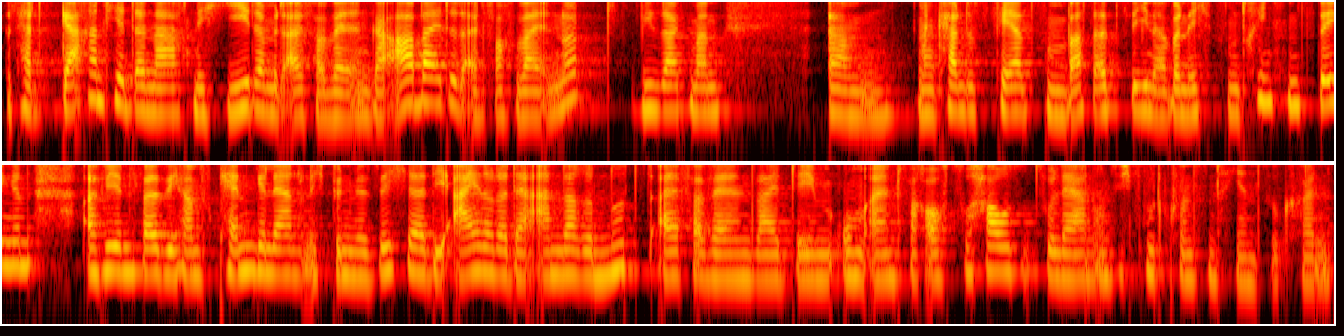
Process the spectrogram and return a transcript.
Es hat garantiert danach nicht jeder mit Alpha-Wellen gearbeitet, einfach weil, ne, wie sagt man, ähm, man kann das Pferd zum Wasser ziehen, aber nicht zum Trinken zwingen. Auf jeden Fall, sie haben es kennengelernt und ich bin mir sicher, die eine oder der andere nutzt Alpha-Wellen seitdem, um einfach auch zu Hause zu lernen und sich gut konzentrieren zu können.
